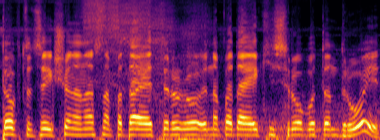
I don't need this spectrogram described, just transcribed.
Тобто це якщо на нас нападає терор... нападає якийсь робот-андроїд?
